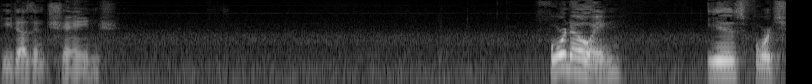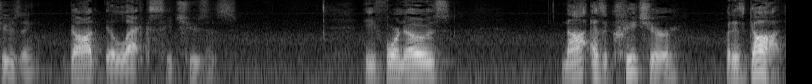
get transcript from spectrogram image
He doesn't change. Foreknowing is for choosing. God elects, He chooses. He foreknows not as a creature, but as God.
